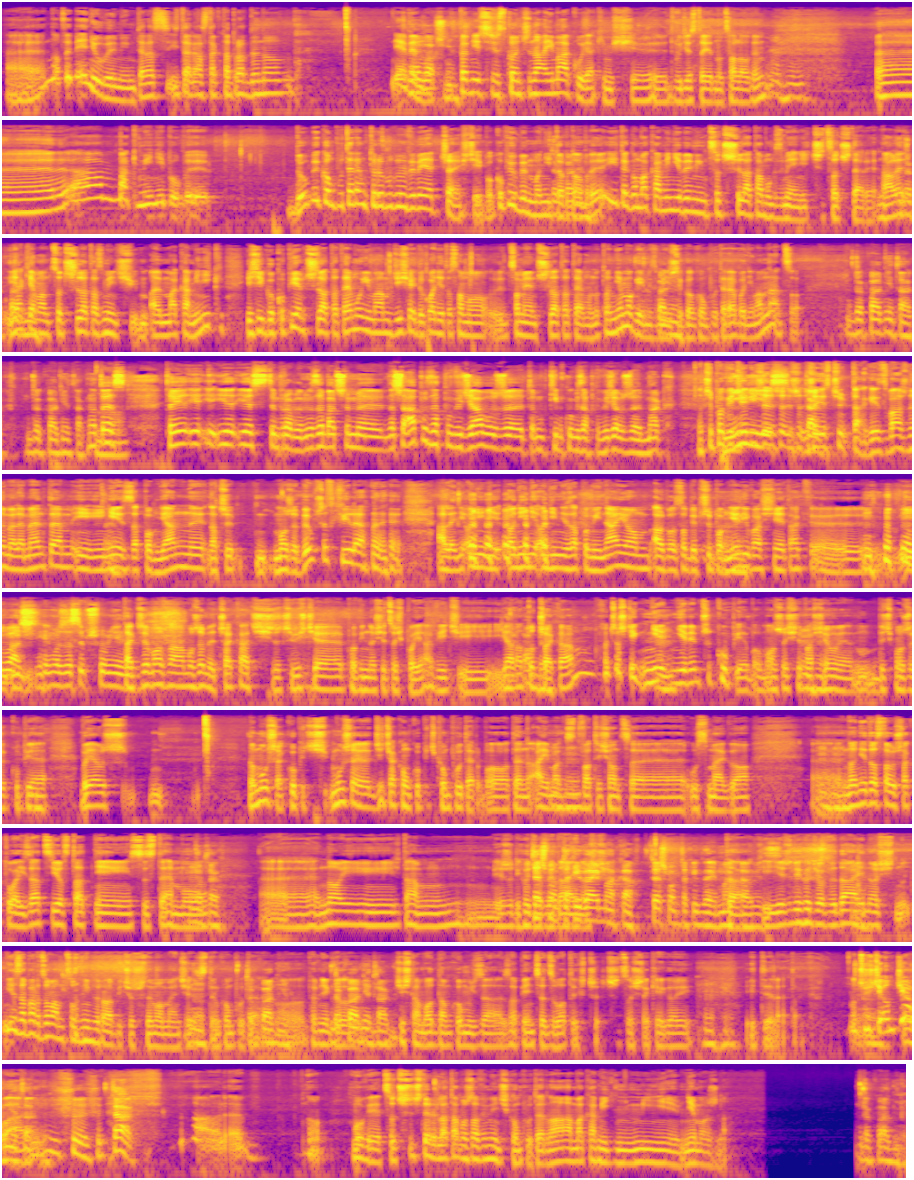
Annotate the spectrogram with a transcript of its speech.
E, no wymieniłbym im teraz i teraz tak naprawdę no nie no wiem, właśnie. pewnie się skończy na iMacu jakimś 21-calowym. Y, mhm. E, a Mac Mini byłby byłby komputerem, który mógłbym wymieniać częściej, bo kupiłbym monitor Dokładnie. dobry i tego Maca Mini bym im co 3 lata mógł zmienić, czy co 4. No ale Dokładnie. jak ja mam co 3 lata zmienić Maca Mini, jeśli go kupiłem 3 lata temu i mam dzisiaj dokładnie to samo, co miałem 3 lata temu, no to nie mogę im zmienić tego komputera, bo nie mam na co. Dokładnie tak, dokładnie tak. No to, no. Jest, to je, je, jest z tym problem. No zobaczymy. Znaczy Apple zapowiedziało, że Tom Tim Cook zapowiedział, że Mac Znaczy powiedzieli, że, jest, że, tak. że, jest, tak, jest ważnym elementem i, i tak. nie jest zapomniany. Znaczy może był przez chwilę, ale nie, oni, nie, oni nie, o nim nie zapominają albo sobie przypomnieli właśnie, tak? E, no właśnie, może sobie przypomnieli. Także można, możemy czekać, rzeczywiście powinno się coś pojawić i ja na to Oby. czekam, chociaż nie, nie, mm. nie wiem, czy kupię, bo może się właśnie, być może kupię, bo ja już no muszę kupić, muszę dzieciakom kupić komputer, bo ten iMac mhm. z 2008 e, mhm. no nie dostał już aktualizacji ostatniej systemu. No tak. E, no i tam, jeżeli chodzi też o wydajność... Też mam takiego iMac'a, też mam takiego iMac'a, tak, więc... i jeżeli chodzi o wydajność, no nie za bardzo mam co z nim zrobić już w tym momencie, no, z tym komputerem. Dokładnie, no, pewnie go dokładnie tak. gdzieś tam oddam komuś za, za 500 zł, czy, czy coś takiego i, mhm. i tyle, tak. Oczywiście on działa. Tak. tak. Ale no, Mówię, co 3-4 lata można wymienić komputer, no a Maca Mini nie można. Dokładnie.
